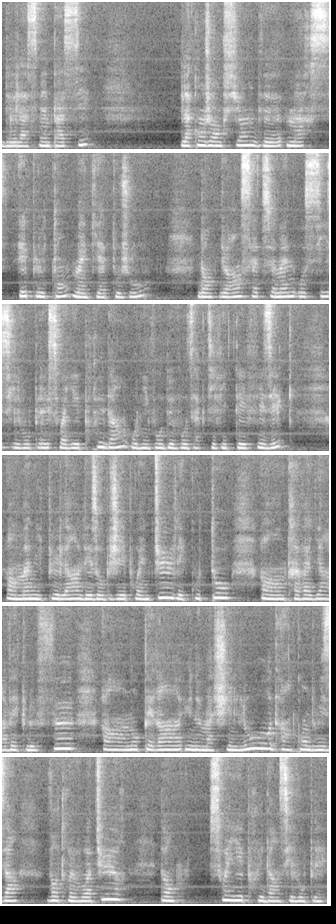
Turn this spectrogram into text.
de la semaine passée. La conjonction de Mars et Pluton m'inquiète toujours. Donc, durant cette semaine aussi, s'il vous plaît, soyez prudent au niveau de vos activités physiques en manipulant les objets pointus, les couteaux, en travaillant avec le feu, en opérant une machine lourde, en conduisant votre voiture. Donc, soyez prudent, s'il vous plaît.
